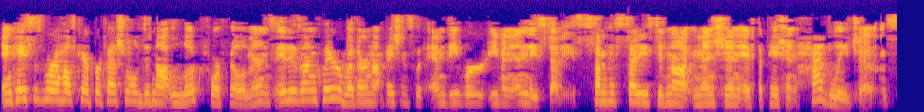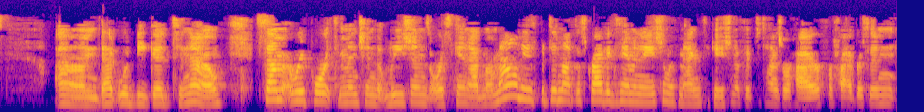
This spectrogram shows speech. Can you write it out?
In cases where a healthcare professional did not look for filaments, it is unclear whether or not patients with MD were even in these studies. Some studies did not mention mention if the patient had lesions. Um, that would be good to know. Some reports mentioned lesions or skin abnormalities, but did not describe examination with magnification of 50 times or higher for fibers in,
